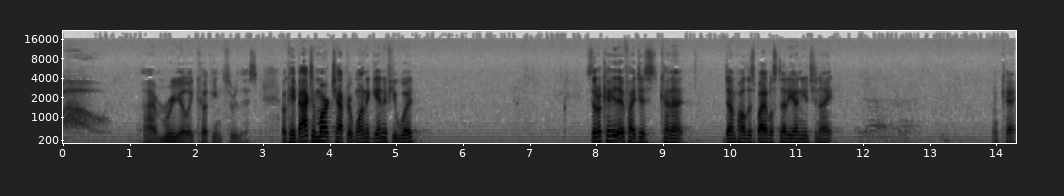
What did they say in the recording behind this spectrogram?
Wow. I'm really cooking through this. Okay, back to Mark chapter 1 again, if you would. Is it okay if I just kind of dump all this Bible study on you tonight? Okay.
